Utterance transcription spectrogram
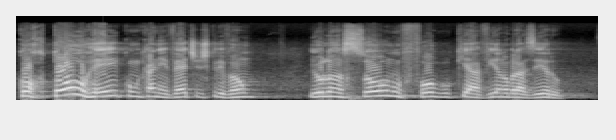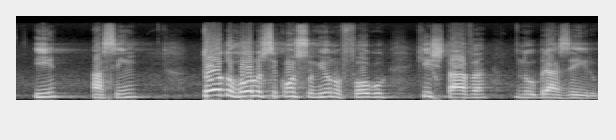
cortou o rei com um canivete de escrivão e o lançou no fogo que havia no braseiro, e, assim, todo o rolo se consumiu no fogo que estava no braseiro.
